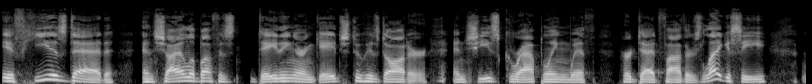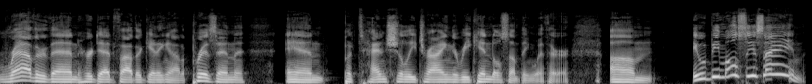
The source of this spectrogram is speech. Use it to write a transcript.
if he is dead and Shia LaBeouf is dating or engaged to his daughter and she's grappling with her dead father's legacy rather than her dead father getting out of prison and potentially trying to rekindle something with her. Um, it would be mostly the same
